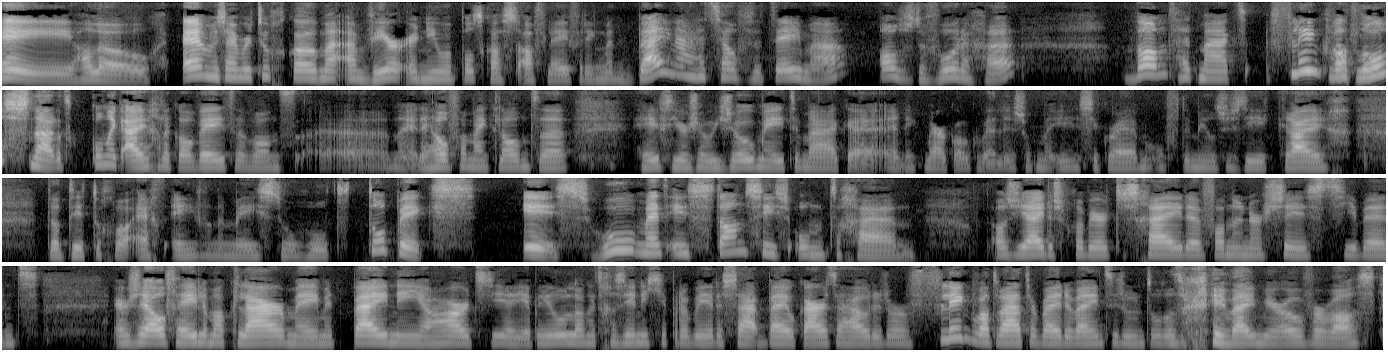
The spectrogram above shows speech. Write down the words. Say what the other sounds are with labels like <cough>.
Hey, hallo. En we zijn weer toegekomen aan weer een nieuwe podcastaflevering met bijna hetzelfde thema als de vorige. Want het maakt flink wat los. Nou, dat kon ik eigenlijk al weten, want uh, de helft van mijn klanten heeft hier sowieso mee te maken. En ik merk ook wel eens op mijn Instagram of de mailtjes die ik krijg dat dit toch wel echt een van de meeste hot topics is. Hoe met instanties om te gaan als jij dus probeert te scheiden van een narcist, je bent er zelf helemaal klaar mee met pijn in je hart. Je, hebt heel lang het gezinnetje proberen bij elkaar te houden door flink wat water bij de wijn te doen totdat er <laughs> geen wijn meer over was.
